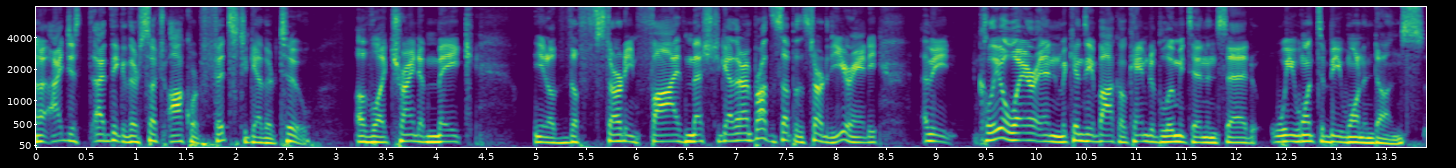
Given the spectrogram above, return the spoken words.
Uh, I just I think there's such awkward fits together too, of like trying to make you know the starting five mesh together. I brought this up at the start of the year, Andy. I mean, Kel'el Ware and Mackenzie Mgbako came to Bloomington and said, "We want to be one and duns."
